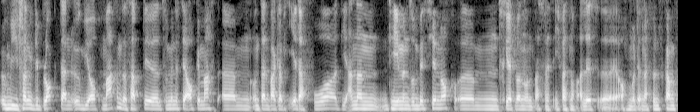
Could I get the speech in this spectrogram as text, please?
irgendwie schon geblockt dann irgendwie auch machen. Das habt ihr zumindest ja auch gemacht. Ähm, und dann war, glaube ich, eher davor die anderen Themen so ein bisschen noch. Ähm, Triathlon und was weiß ich, was noch alles, äh, auch moderner Fünfkampf.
